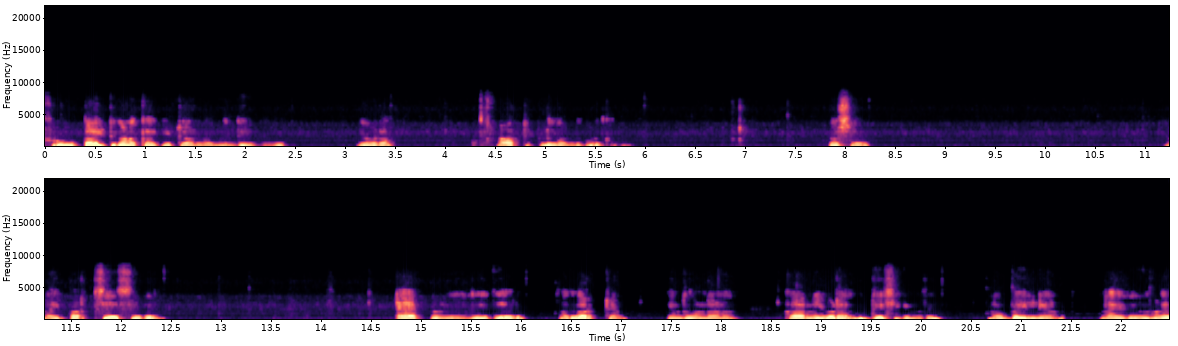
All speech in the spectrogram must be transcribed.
ഫ്രൂട്ടായിട്ട് കണക്കാക്കിയിട്ടാണ് നമ്മൾ എന്ത് ചെയ്യുന്നത്? ഇവിടെ ആർട്ടിക്കിൾ നമ്മൾ കൊടുക്കുന്നത്. പക്ഷെ ഐ പർച്ചേസ്ഡ് ആപ്പിളിൽ നിന്ന് എഴുതിയാലും അത് കറക്റ്റാണ് എന്തുകൊണ്ടാണ്? കാരണം ഇവിടെ ഉദ്ദേശിക്കുന്നത് മൊബൈലിനെയാണ്. അതായത് ഇതിവിടെ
